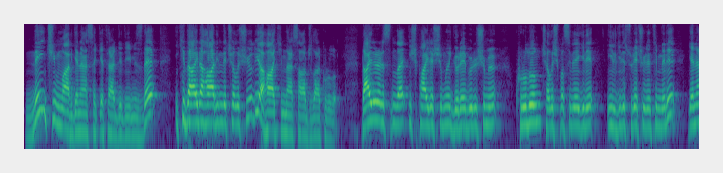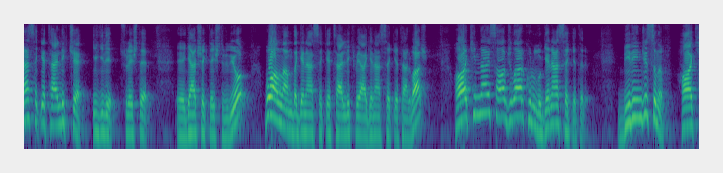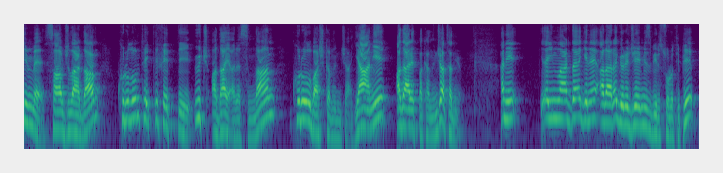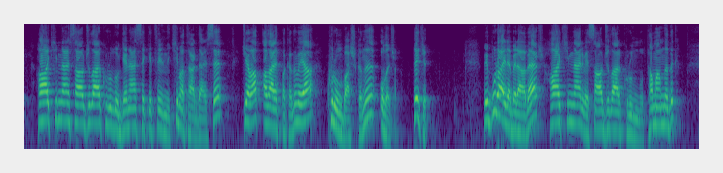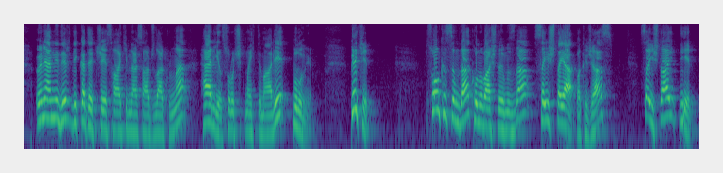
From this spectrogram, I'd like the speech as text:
Ne için var genel sekreter dediğimizde iki daire halinde çalışıyordu ya Hakimler Savcılar Kurulu. Daireler arasında iş paylaşımı, görev bölüşümü, kurulun çalışmasıyla ilgili ilgili süreç yönetimleri genel sekreterlikçe ilgili süreçte e, gerçekleştiriliyor. Bu anlamda genel sekreterlik veya genel sekreter var. Hakimler Savcılar Kurulu Genel Sekreteri birinci sınıf hakim ve savcılardan kurulun teklif ettiği 3 aday arasından kurul başkanınca yani Adalet Bakanınca atanıyor. Hani yayınlarda gene ara ara göreceğimiz bir soru tipi. Hakimler Savcılar Kurulu Genel Sekreterini kim atar derse cevap Adalet Bakanı veya Kurul Başkanı olacak. Peki. Ve burayla beraber Hakimler ve Savcılar Kurulu'nu tamamladık. Önemlidir, dikkat edeceğiz Hakimler Savcılar Kurulu'na. Her yıl soru çıkma ihtimali bulunuyor. Peki, son kısımda konu başlığımızda Sayıştay'a bakacağız. Sayıştay diyelim.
